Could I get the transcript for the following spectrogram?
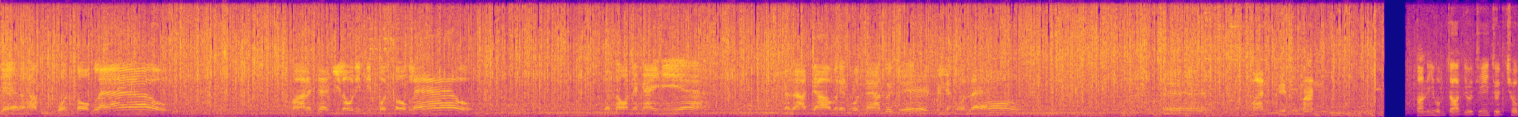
แย่แล้วครับ ฝนตกแล้ว มาได้แค่กิโลนิดๆฝนตกแล้ว จะนอนยังไงเนี่ย กระดาษกาวไม่ได้ทนน้ำด้วยเซ่เปียกหมดแล้ว เออ มันคืนนี้มัน ตอนนี้ผมจอดอยู่ที่จุดชม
